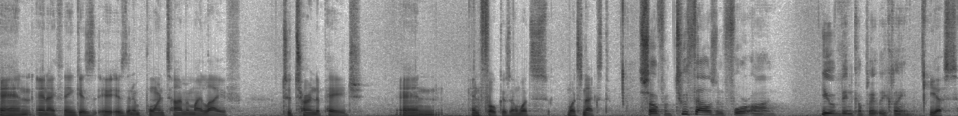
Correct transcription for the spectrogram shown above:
And, and I think is, is an important time in my life to turn the page and, and focus on what's, what's next. So from 2004 on, you have been completely clean. Yes.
